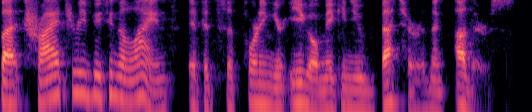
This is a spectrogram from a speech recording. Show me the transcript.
but try to read between the lines if it's supporting your ego making you better than others.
